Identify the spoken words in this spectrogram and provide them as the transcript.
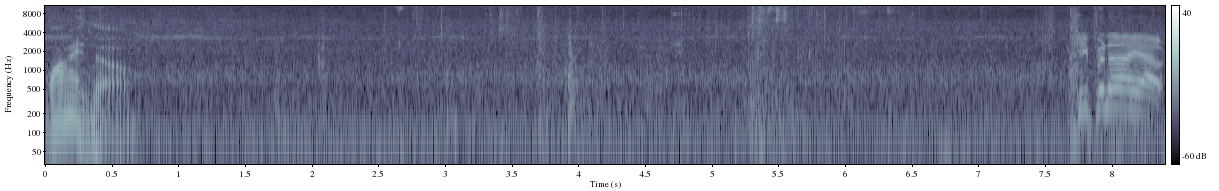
Why though? Keep an eye out.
